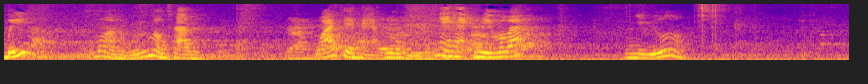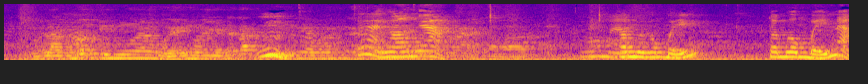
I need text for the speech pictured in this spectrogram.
bí hả? Đúng rồi bí màu xanh. Quá trời hạt luôn. Cái này hạt nhiều hả bác. Nhiều dữ không? Làm nó nó Ừ, cái này ngon nha. Tôm rong biển. Tôm rong biển nè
